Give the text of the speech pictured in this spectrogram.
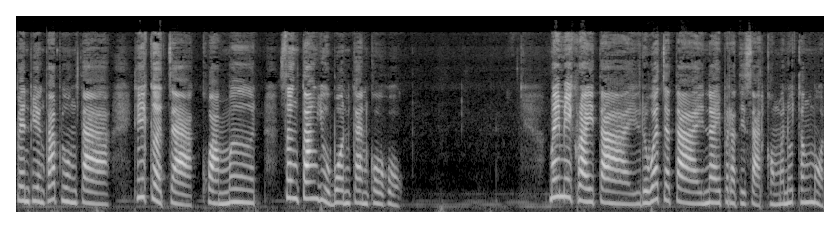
เป็นเพียงภาพลวงตาที่เกิดจากความมืด ซึ่งตั้งอยู่บนการโกหก ไม่มีใครตายหรือว่าจะตายในประวัติศาสตร์ของมนุษย์ทั้งหมด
